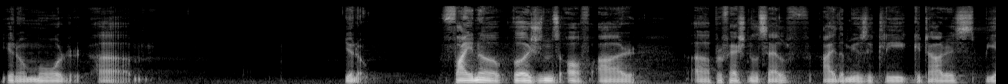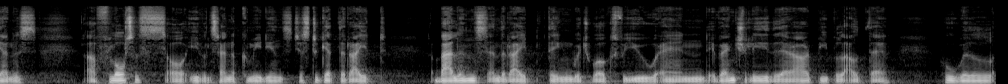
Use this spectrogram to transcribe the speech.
you know, more, um, you know, finer versions of our uh, professional self, either musically, guitarists, pianists, uh, flautists, or even stand up comedians, just to get the right balance and the right thing which works for you. And eventually, there are people out there who will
